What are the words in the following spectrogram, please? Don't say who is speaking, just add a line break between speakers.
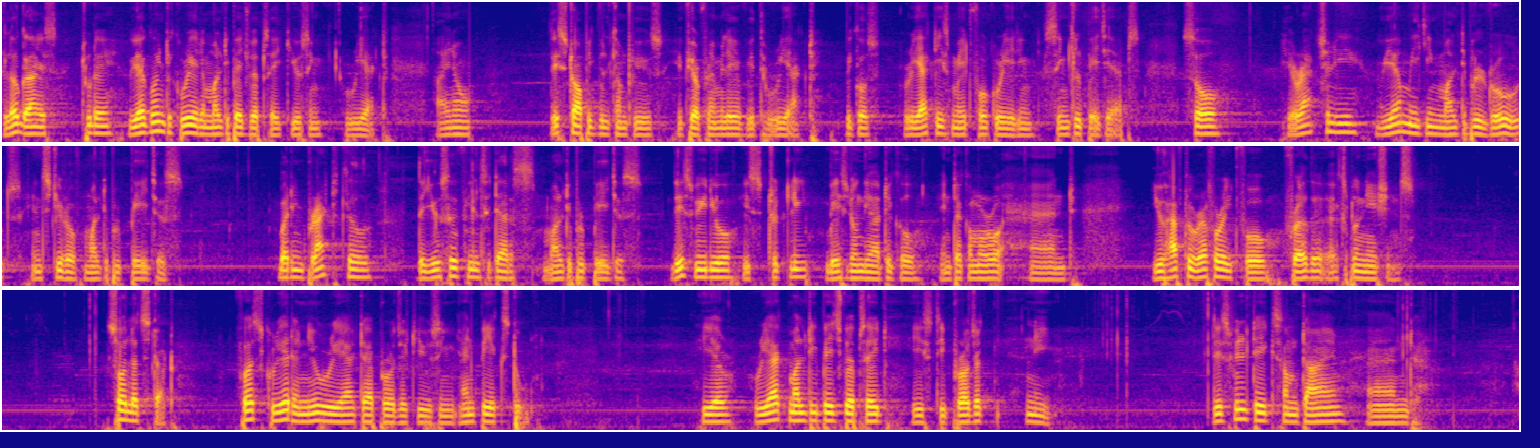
Hello guys, today we are going to create a multi-page website using React. I know this topic will confuse if you're familiar with React because React is made for creating single page apps. So here actually we are making multiple routes instead of multiple pages. But in practical, the user feels it as multiple pages. This video is strictly based on the article in and you have to refer it for further explanations. So let's start. First create a new React app project using npx tool. Here React multi-page website is the project name. This will take some time and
